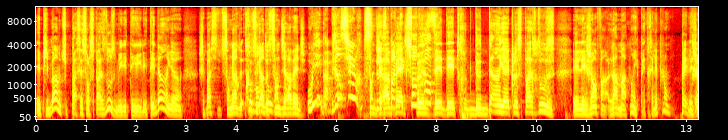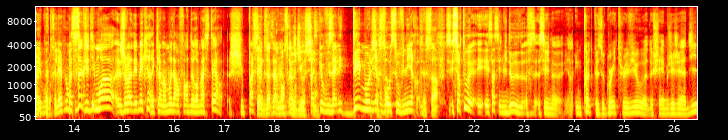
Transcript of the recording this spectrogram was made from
Et puis bam, tu passais sur le Space 12, mais il était, il était dingue. Je sais pas si tu te souviens de, si tu te souviens de. Sandy Ravage. Oui, bah bien sûr Sandy Ravage 130. faisait des trucs de dingue avec le Space 12. Et les gens, enfin là maintenant, ils pèteraient les plombs. Les gens, les ils boulots. pèteraient les plombs. Bah, c'est pour ça que j'ai dit, moi, je vois des mecs qui réclament un Modern Warfare de remaster. Je suis pas C'est sûr que vous exactement ce que je dis aussi, Parce hein. que vous allez démolir C'est vos souvenirs. C'est ça. C'est- Surtout, et, et ça, c'est une vidéo, c'est une, une code que The Great Review de chez MGG a dit.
